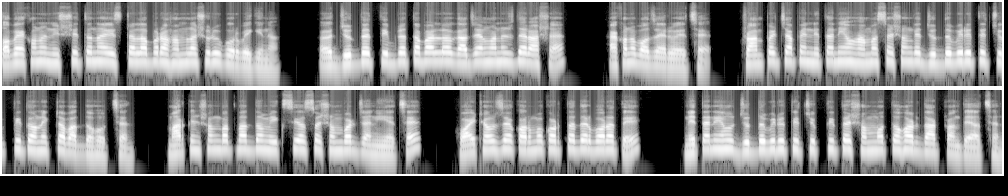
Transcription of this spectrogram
তবে এখনও নিশ্চিত নয় ইসরায়েল আবার হামলা শুরু করবে কিনা। যুদ্ধের তীব্রতা বাড়লেও গাজার মানুষদের আশা এখনও বজায় রয়েছে। ট্রাম্পের চাপে নেতানিয়াহু হামাসের সঙ্গে যুদ্ধবিরতির চুক্তিতে অনেকটা বাধ্য হচ্ছেন। মার্কিন সংবাদ মাধ্যম এক্সিয়াসে সোমবার জানিয়েছে, হোয়াইট হাউসের কর্মকর্তাদের বরাতে নেতানিয়াহু যুদ্ধবিরতি চুক্তিতে সম্মত হওয়ার দ্বার প্রান্তে আছেন।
